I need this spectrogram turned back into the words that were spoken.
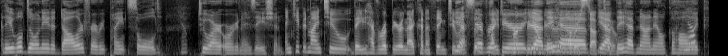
they will donate a dollar for every pint sold Yep. to our organization. And keep in mind too, they have root beer and that kind of thing too. yes, It's they have root pint- beer. Yeah, they beer and have. other stuff yeah, too. they have non-alcoholic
